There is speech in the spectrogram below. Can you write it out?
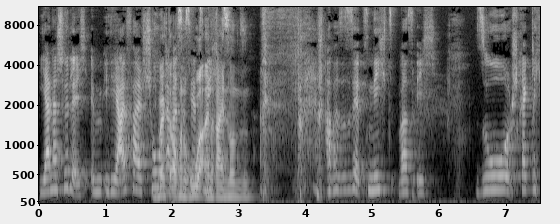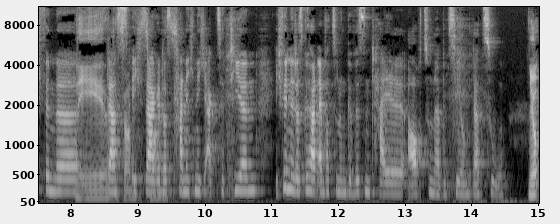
Ja, natürlich. Im Idealfall schon. Ich möchte aber auch in Ruhe einen nichts- reinlunsen. Aber es ist jetzt nichts, was ich so schrecklich finde, Nee, das dass nicht- ich sage, das das kann ich nicht akzeptieren. Ich finde, das gehört einfach zu einem gewissen Teil auch zu einer Beziehung dazu. Ja,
